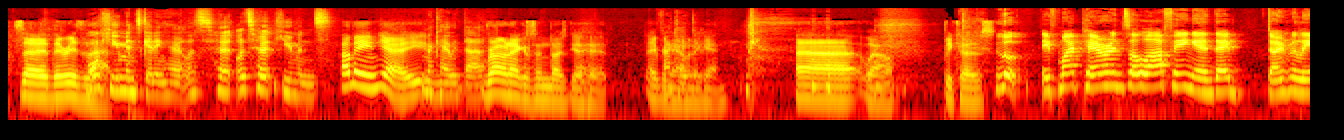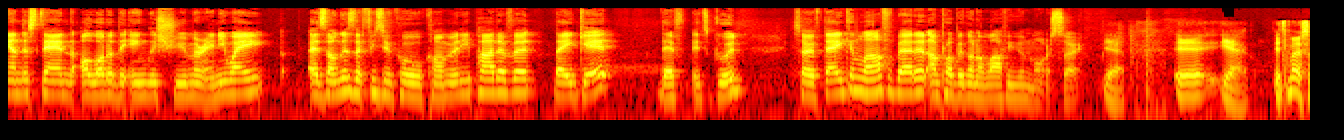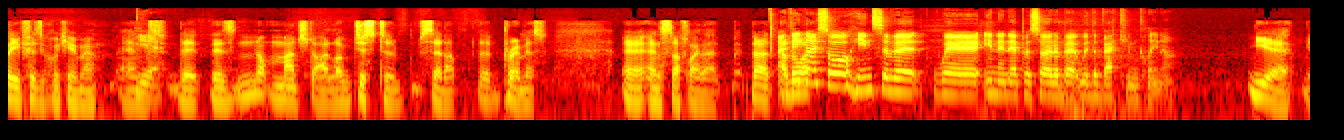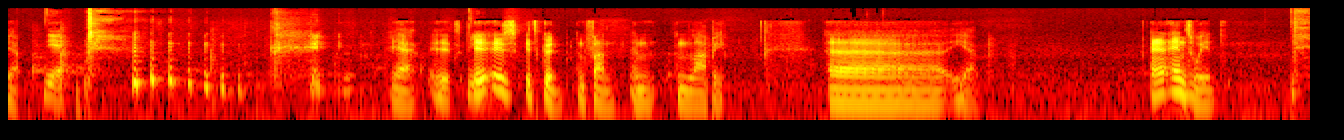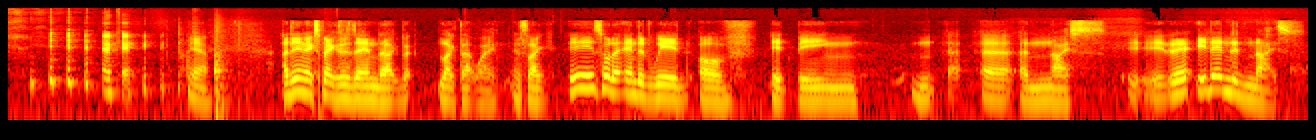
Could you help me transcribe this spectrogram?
So there is Or that. humans getting hurt. Let's hurt. Let's hurt humans. I mean, yeah, I'm okay with that. Rowan Atkinson does get hurt every Okay, now and good. again. Uh, well, because Look, if my parents are laughing and they don't really understand a lot of the English humor anyway, as long as the physical comedy part of it they get, they're, it's good. So if they can laugh about it, I'm probably gonna laugh even more. So yeah, uh, yeah, it's mostly physical humor, and Yeah. there, there's not much dialogue just to set up the premise uh, and stuff like that. But I think I saw hints of it where in an episode about with a vacuum cleaner. yeah, yeah, Yeah. yeah, it's it is it's good and fun and and larpy. Uh, yeah, and ends weird. okay. Yeah, I didn't expect it to end like th- like that way. It's like it sort of ended weird of it being a nice. It, it, ended nice.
